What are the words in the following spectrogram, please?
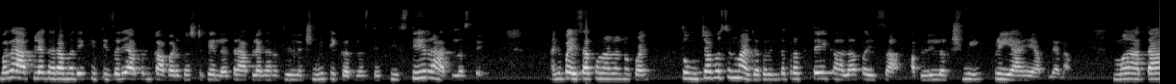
बघा आपल्या घरामध्ये किती जरी आपण काबड कष्ट केलं तर आपल्या घरातली लक्ष्मी टिकत नसते ती स्थिर राहत नसते. आणि पैसा कुणाला नको आहे? तुमच्यापासून माझ्यापर्यंत प्रत्येकाला पैसा आपली लक्ष्मी प्रिय आहे आपल्याला. मग आता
